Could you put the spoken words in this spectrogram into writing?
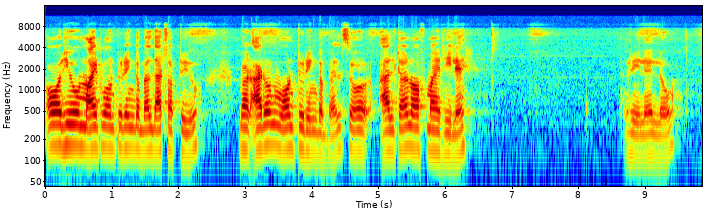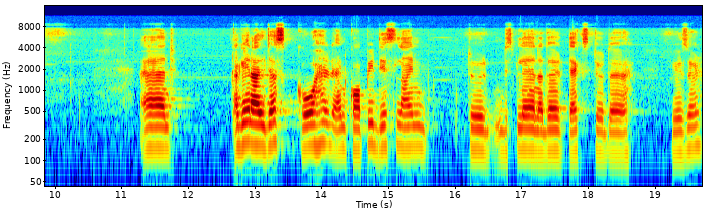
or you might want to ring the bell that is up to you but I do not want to ring the bell. So, I will turn off my relay relay low and again I will just go ahead and copy this line to display another text to the user.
